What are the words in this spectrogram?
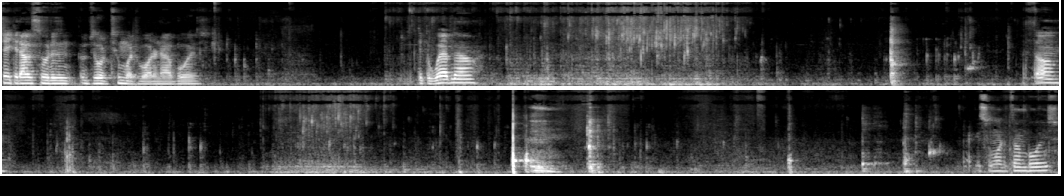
Shake it out so it doesn't absorb too much water now, boys. Get the web now. Thumb. Get some more thumb, boys.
